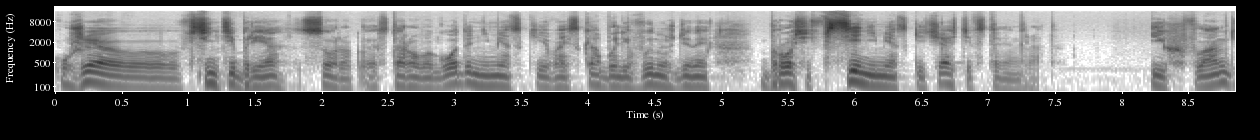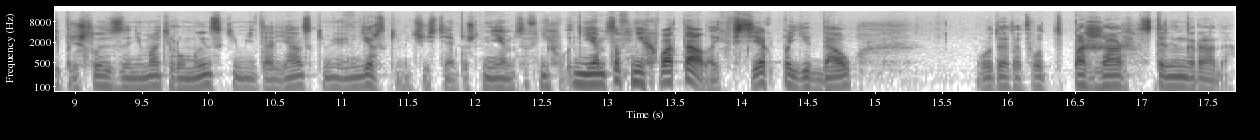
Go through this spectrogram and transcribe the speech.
уже в сентябре 1942 года немецкие войска были вынуждены бросить все немецкие части в Сталинград. Их фланги пришлось занимать румынскими, итальянскими, венгерскими частями, потому что немцев не, немцев не хватало, их всех поедал вот этот вот пожар Сталинграда.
